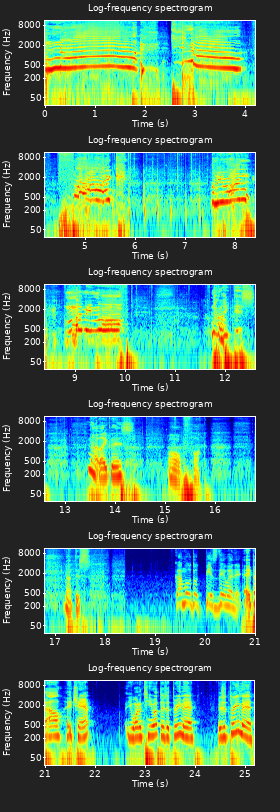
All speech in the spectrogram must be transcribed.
No! No! Fuck! Let me run! Let me move! Not like this. Not like this. Oh, fuck. Not this. Hey, pal. Hey, champ. You want to team up? There's a three-man. There's a three-man.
